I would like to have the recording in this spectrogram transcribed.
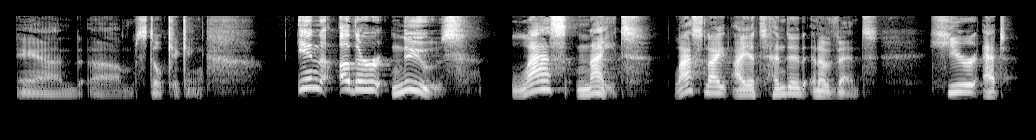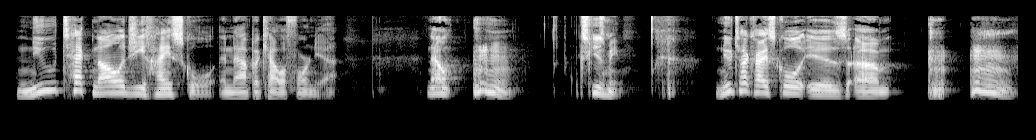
and um, still kicking. In other news, last night, last night I attended an event here at New Technology High School in Napa, California. Now, excuse me. New Tech High School is um, the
